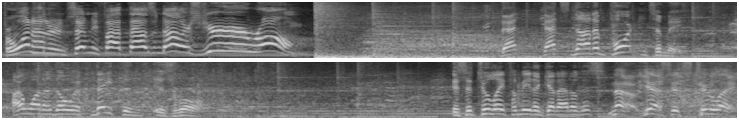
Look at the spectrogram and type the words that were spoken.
For $175,000, you're wrong. That that's not important to me. I want to know if Nathan is wrong. Is it too late for me to get out of this? No, yes, it's too late.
